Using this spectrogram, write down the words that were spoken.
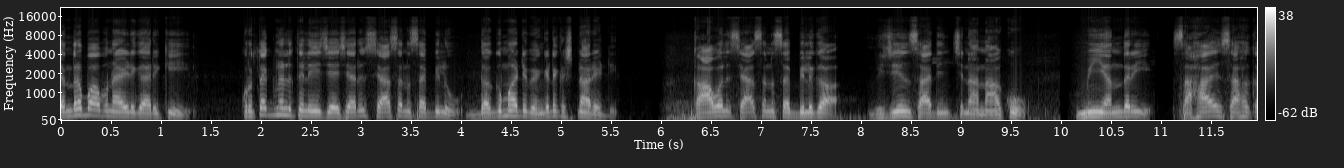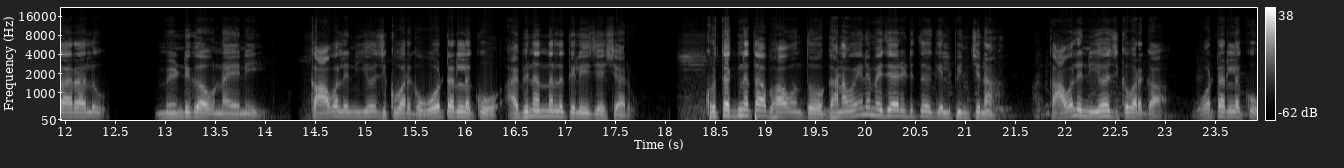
చంద్రబాబు నాయుడు గారికి కృతజ్ఞతలు తెలియజేశారు శాసనసభ్యులు దగ్గుమాటి వెంకటకృష్ణారెడ్డి. కావలి శాసనసభ్యులుగా విజయం సాధించిన నాకు మీ అందరి సహాయ సహకారాలు మెండుగా ఉన్నాయని కావలి నియోజకవర్గ ఓటర్లకు అభినందనలు తెలియజేశారు. కృతజ్ఞతాభావంతో ఘనమైన మెజారిటీతో గెలిపించిన కావలి నియోజకవర్గ ఓటర్లకు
